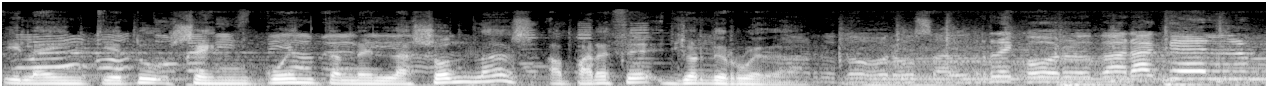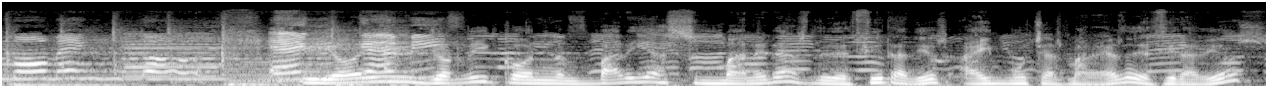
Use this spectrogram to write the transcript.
y la inquietud se encuentran en las ondas, aparece Jordi Rueda. ardoros al recordar aquel momento en Y hoy Jordi con varias maneras de decir adiós. Hay muchas maneras de decir adiós.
